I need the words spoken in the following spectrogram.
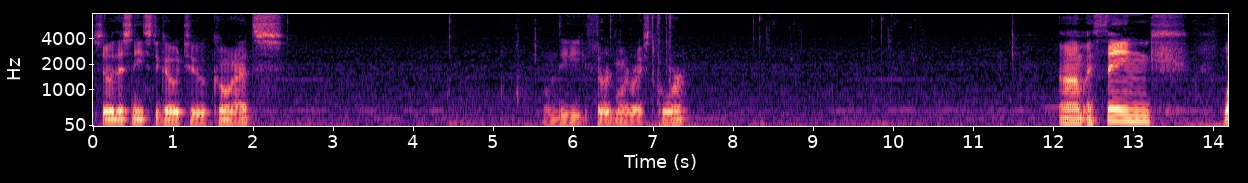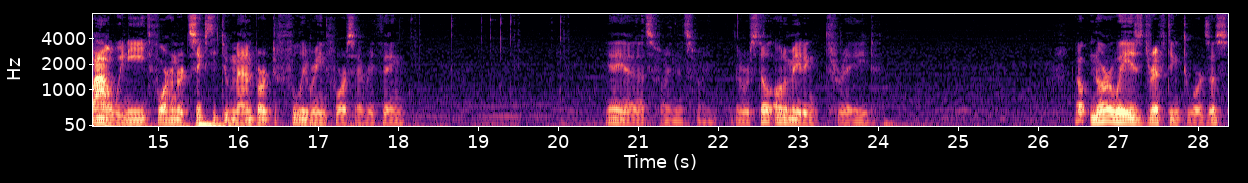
So this needs to go to Koretz. On the third motorized corps. Um, I think Wow, we need 462 manpower to fully reinforce everything. Yeah, yeah, that's fine, that's fine. And we're still automating trade. Oh, Norway is drifting towards us.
